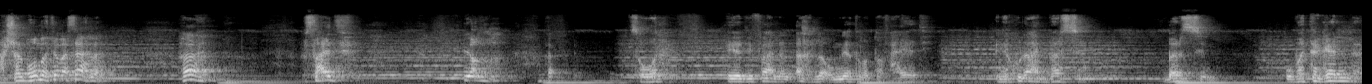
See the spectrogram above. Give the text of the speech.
عشان المهمة تبقى سهلة. ها؟ استعدي يلا. تصوري هي دي فعلا أغلى أمنية طلبتها في حياتي. إني أكون قاعد برسم. برسم. وبتجلى.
